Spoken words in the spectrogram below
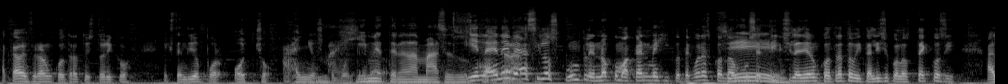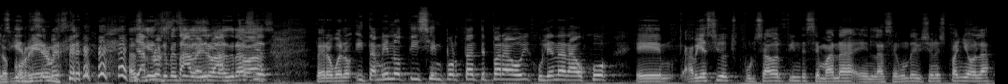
acaba de firmar un contrato histórico extendido por ocho años. como Imagínate nada más esos y en la NBA sí los cumplen, no como acá en México. ¿Te acuerdas cuando Sí. a Bucetich le dieron contrato vitalicio con los tecos y al Lo siguiente corrieron. semestre, al Ya siguiente no semestre estaba le el dieron las vato, gracias? Pero bueno, y también noticia importante para hoy, Julián Araujo eh, había sido expulsado el fin de semana en la segunda división española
